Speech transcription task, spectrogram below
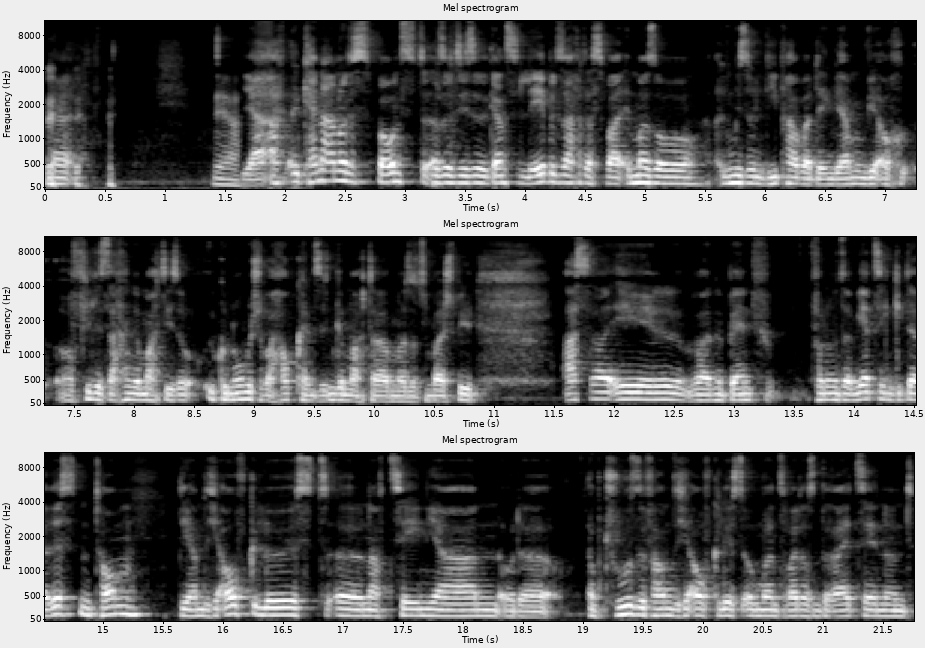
ja. Ja. ja, ach, keine Ahnung, das ist bei uns, also diese ganze Label-Sache, das war immer so, irgendwie so ein Liebhaber-Ding. Wir haben irgendwie auch, auch, viele Sachen gemacht, die so ökonomisch überhaupt keinen Sinn gemacht haben. Also zum Beispiel Asrael war eine Band von unserem jetzigen Gitarristen Tom, die haben sich aufgelöst äh, nach zehn Jahren oder Obtrusive haben sich aufgelöst irgendwann 2013 und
